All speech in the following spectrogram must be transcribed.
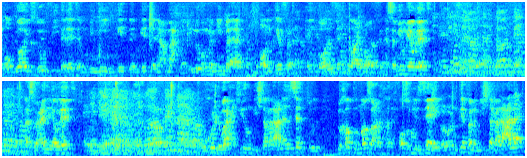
ال opioids دول في ثلاثة مهمين جدا جدا يا عم أحمد اللي هم مين بقى؟ enkephalin endorphin dynorphin أسميهم يا أولاد؟ أسمع عادي يا أولاد؟ وكل واحد فيهم بيشتغل على receptor بغض النظر عن هتحفظهم إزاي. ال enkephalin بيشتغل على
